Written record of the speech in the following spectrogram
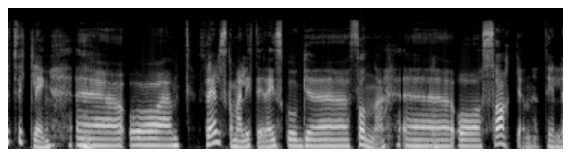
utvikling, eh, og forelska meg litt i Regnskogfondet eh, og saken til,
